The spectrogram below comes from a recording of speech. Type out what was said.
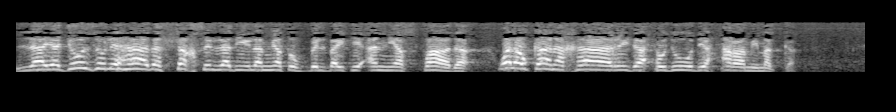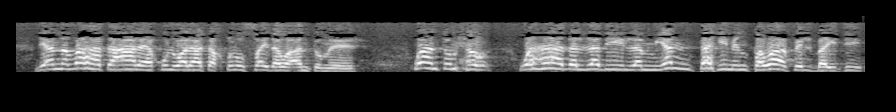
لا يجوز لهذا الشخص الذي لم يطف بالبيت أن يصطاد ولو كان خارج حدود حرم مكة. لأن الله تعالى يقول ولا تقتلوا الصيد وأنتم إيش؟ وأنتم حر. وهذا الذي لم ينتهي من طواف البيت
